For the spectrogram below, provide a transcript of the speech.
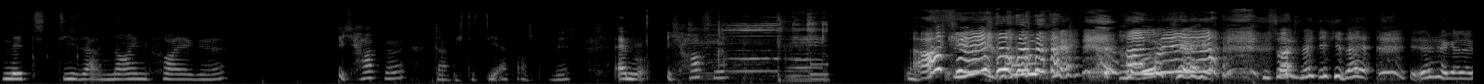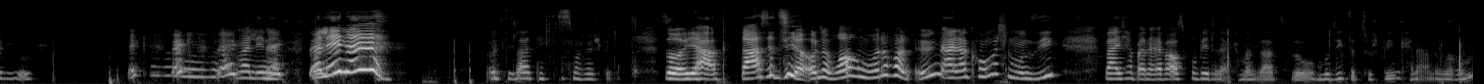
mit dieser neuen Folge. Ich hoffe, da habe ich das, die App ausprobiert. Ähm, ich hoffe. Okay. okay. So, ich möchte hier in der Galerie. Weg, weg, weg. Marlene. weg, weg. Marlene! Das, Okay. sollten- das machen wir später. So, ja, da es jetzt hier unterbrochen wurde von irgendeiner komischen Musik, weil ich habe eine App ausprobiert und da kann man so Musik dazu spielen, keine Ahnung warum.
